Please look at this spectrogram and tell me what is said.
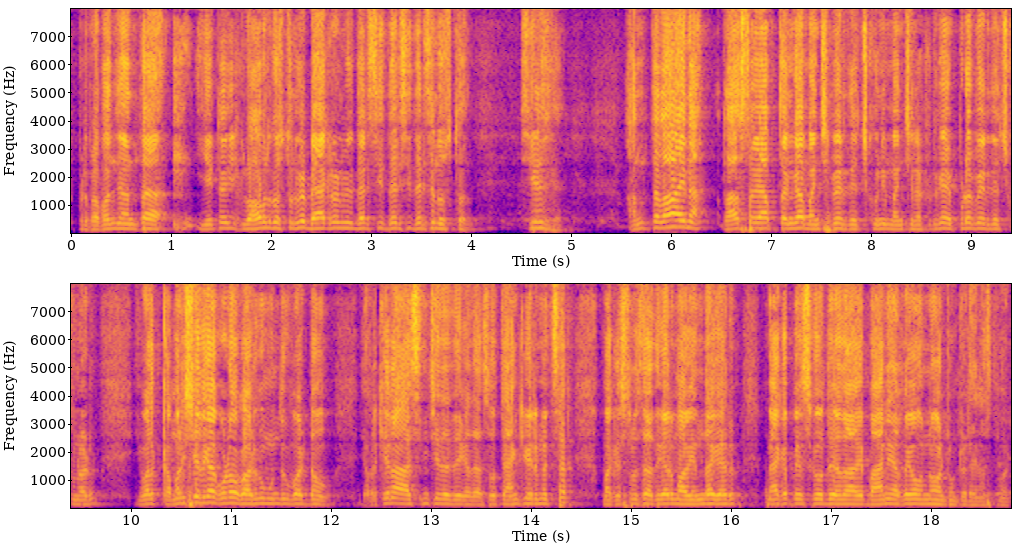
ఇప్పుడు ప్రపంచం అంతా ఏటో ఈ లోపలికి వస్తున్నా బ్యాక్గ్రౌండ్ దర్శి దర్శి దర్శిని వస్తుంది. సీరియస్గా అంతలా ఆయన రాష్ట్ర వ్యాప్తంగా మంచి పేరు తెచ్చుకుని మంచి నటుడిగా ఎప్పుడో పేరు తెచ్చుకున్నాడు. ఇవాళ కమర్షియల్గా కూడా ఒక అడుగు ముందుకు పడడం ఎవరికైనా ఆశించేది అదే కదా. So thank you very much sir మా కృష్ణప్రసాద్ గారు మా విందా గారు మేకప్ వేసుకోవద్దు కదా బాగానే ఎర్రగా ఉన్నాం అంటుంటాడు ఆయన అస్తమాట.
